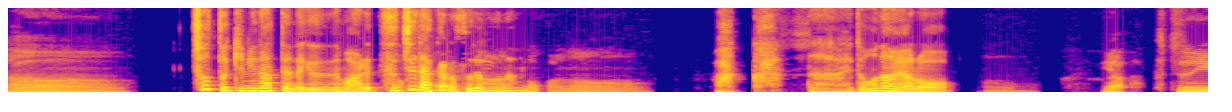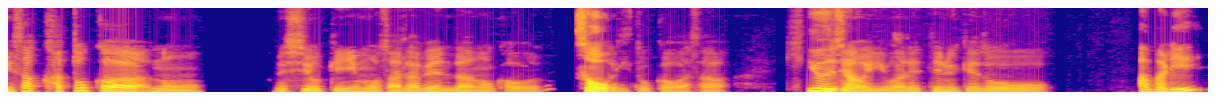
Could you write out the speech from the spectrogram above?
あちょっと気になってんだけど、でもあれー。土だからそれもなあんのかな？わかんない。どうなんやろ？うん。いや、普通にさ、蚊とかの虫除けにもさ、ラベンダーの香そう。りとかはさ、言うじゃん。言われてるけど、あまり？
